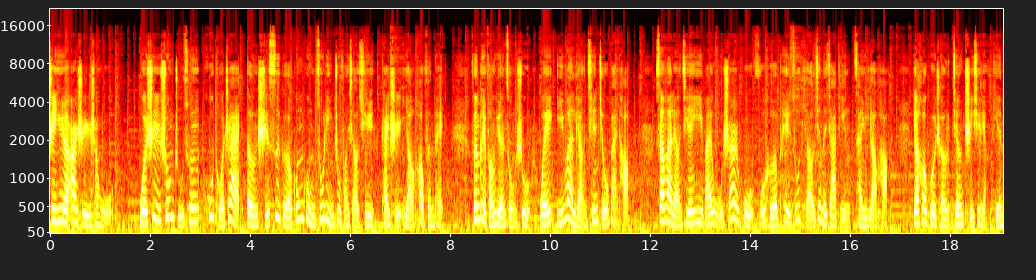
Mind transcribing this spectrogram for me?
十一月二十日上午，我市双竹村、呼沱寨等十四个公共租赁住房小区开始摇号分配，分配房源总数为一万两千九百套，三万两千一百五十二户符合配租条件的家庭参与摇号，摇号过程将持续两天。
